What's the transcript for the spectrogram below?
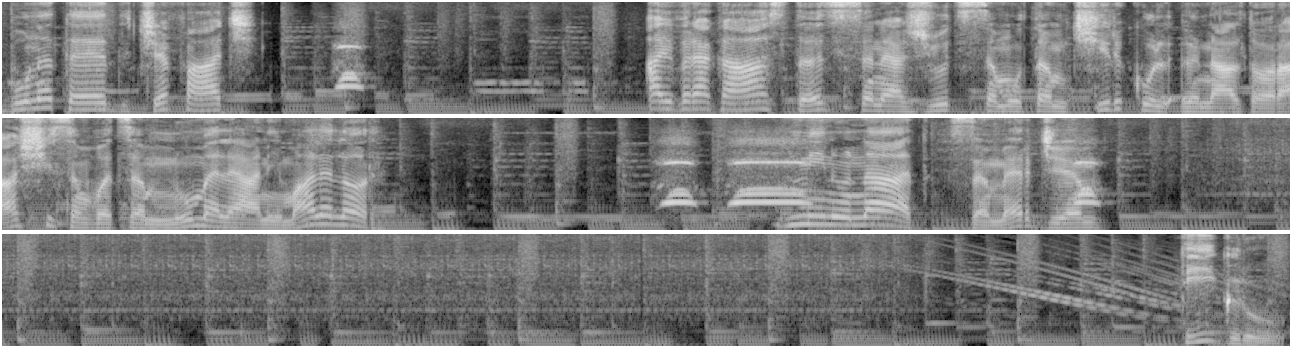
Bună, Ted! Ce faci? Ai vrea ca astăzi să ne ajuți să mutăm circul în alt oraș și să învățăm numele animalelor? Minunat! Să mergem! Tigru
